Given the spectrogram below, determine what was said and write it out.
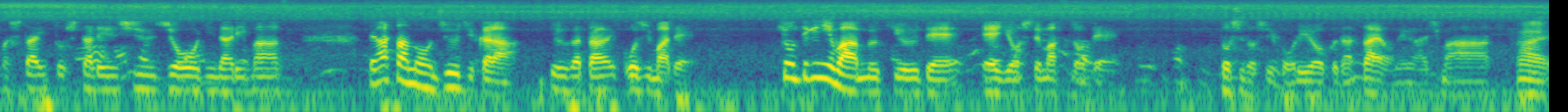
まあ主体とした練習場になります。で朝の10時から夕方5時まで、基本的には無給で営業してますので、どしどしご利用ください。お願いします。はい。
